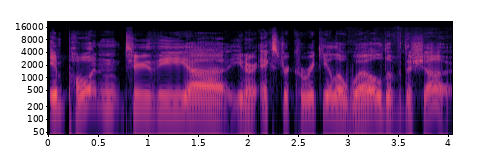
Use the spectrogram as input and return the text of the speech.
important to the uh, you know extracurricular world of the show.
